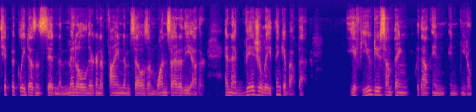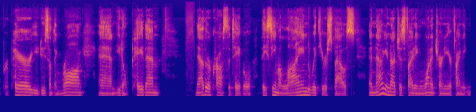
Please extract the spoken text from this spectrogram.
typically doesn't sit in the middle. They're going to find themselves on one side or the other. And that visually think about that if you do something without in, in you know prepare you do something wrong and you don't pay them now they're across the table they seem aligned with your spouse and now you're not just fighting one attorney you're fighting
